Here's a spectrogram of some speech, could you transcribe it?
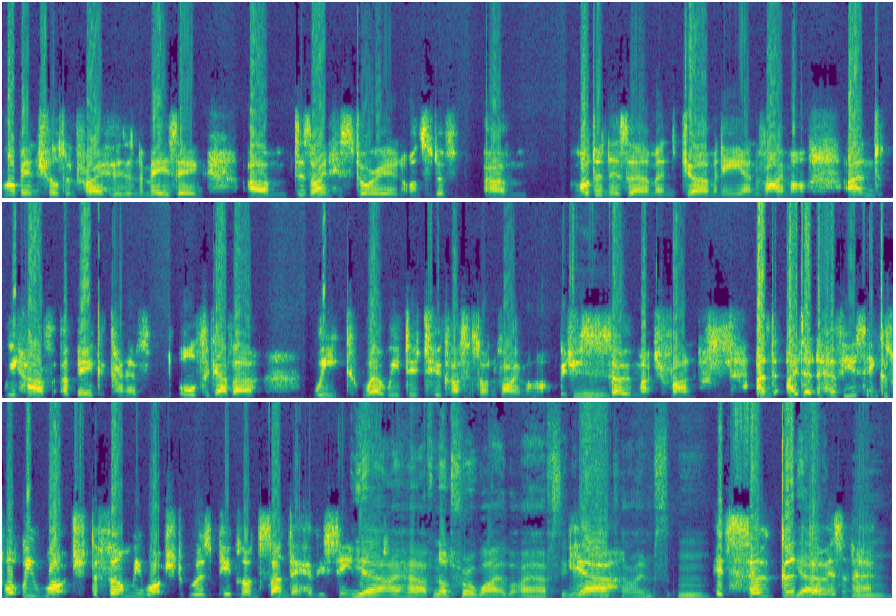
Robin Schuldenfrei, who's an amazing um, design historian on sort of um, modernism and Germany and Weimar. And we have a big kind of all together week where we do two classes on Weimar, which is Mm. so much fun. And I don't know, have you seen, because what we watched, the film we watched was People on Sunday. Have you seen it? Yeah, I have. Not for a while, but I have seen it a few times. Mm. It's so good Yeah. though, isn't it? Mm.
